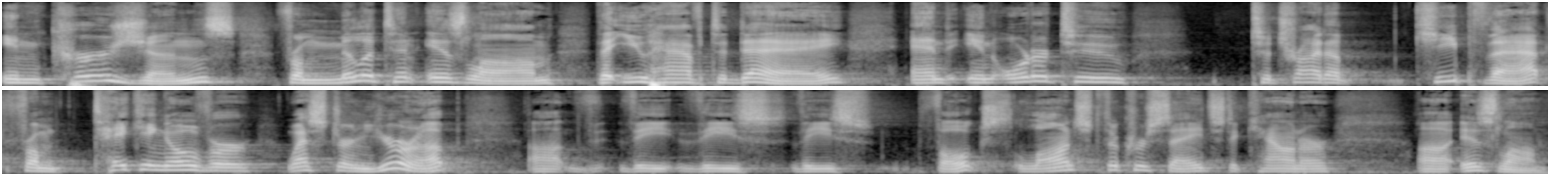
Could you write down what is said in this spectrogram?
incursions from militant Islam that you have today. And in order to, to try to keep that from taking over Western Europe, uh, the, these, these folks launched the Crusades to counter uh, Islam.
